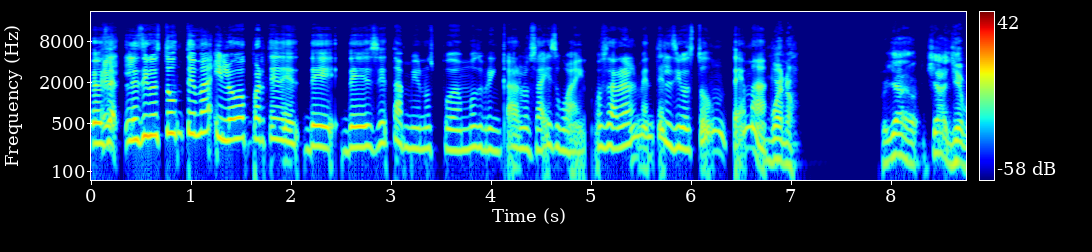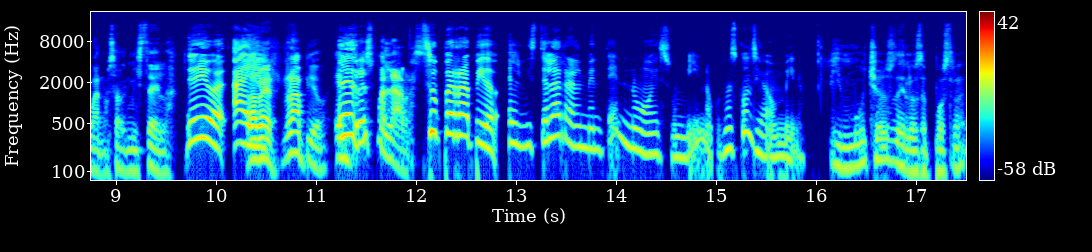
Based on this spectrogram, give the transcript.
O sea, Eh, les digo, es todo un tema y luego aparte de, de, de ese también nos podemos brincar los ice wine. O sea, realmente les digo, es todo un tema. Bueno, pero ya, ya llévanos al Mistela. Yo digo, ay, A ver, rápido, en tres palabras. súper rápido. El Mistela realmente no es un vino, no es considerado un vino. Y muchos de los de postre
